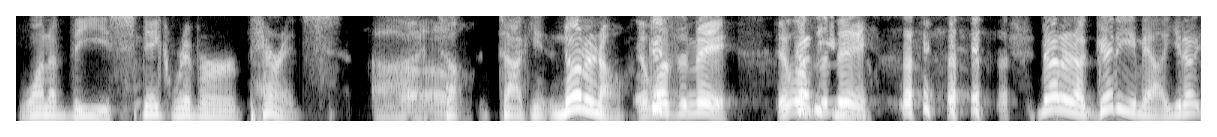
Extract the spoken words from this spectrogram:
one of the Snake River parents uh, ta- talking. No, no, no. It Good. wasn't me. It wasn't email. me. no, no, no. Good email. You know,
